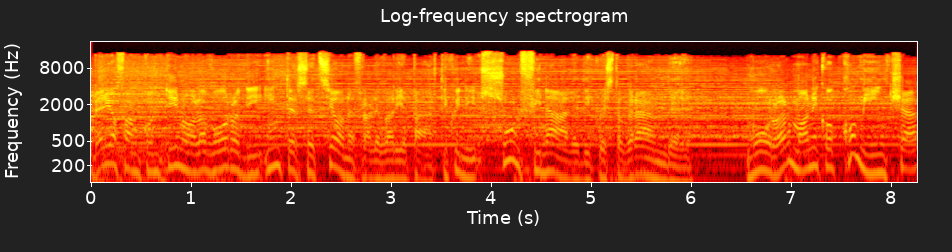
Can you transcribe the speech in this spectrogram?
Berio fa un continuo lavoro di intersezione fra le varie parti, quindi sul finale di questo grande muro armonico comincia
